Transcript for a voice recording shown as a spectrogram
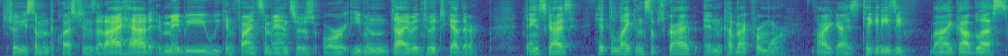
show you some of the questions that I had, and maybe we can find some answers or even dive into it together. Thanks, guys. Hit the like and subscribe, and come back for more. All right, guys, take it easy. Bye. God bless.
